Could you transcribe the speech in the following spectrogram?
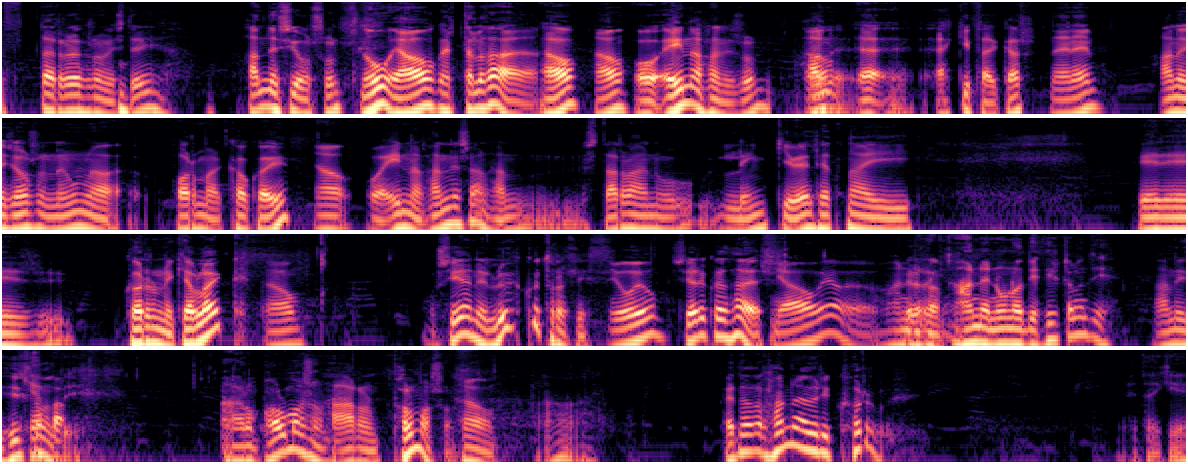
Aftar rauðframvisti Hannes Jónsson. Nú, já, hvert tala það? Já, Já, og Einar Hannesson. Hann, eh, ekki feðgar. Nei, nei. Hannes Jónsson er núna formar KKI Já, og Einar Hannesson hann starfaði nú lengi vel hérna í fyrir körunni keflæk já, og síðan er lukkutröllið. Jú, jú. Sérðu hvað það er? Já, já, já. Hann Hver er er, það? hann er núna út í Þýrskalandi hann er í Þýskalandi. Aron Pálmarsson. Aron Pálmarsson. Já, ah. Hvernig var hann að vera í körfu? veit það ekki.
